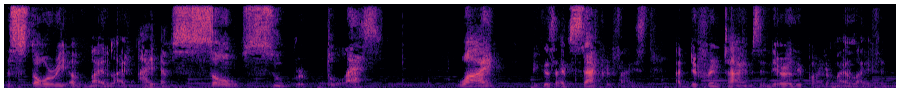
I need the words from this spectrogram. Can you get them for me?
the story of my life. I am so super blessed. Why? Because I've sacrificed at different times in the early part of my life. And,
